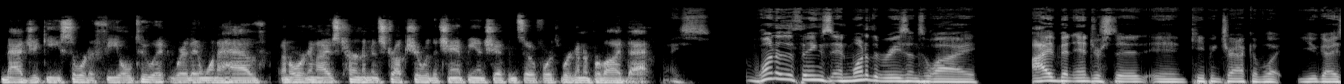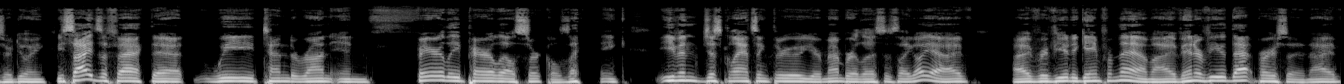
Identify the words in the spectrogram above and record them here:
magic-y sort of feel to it where they want to have an organized tournament structure with a championship and so forth. We're going to provide that. Nice. One of the things and one of the reasons why I've been interested in keeping track of what you guys are doing, besides the fact that we tend to run in fairly parallel circles, I think even just glancing through your member list, it's like, oh yeah, I've, I've reviewed a game from them. I've interviewed that person. I've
